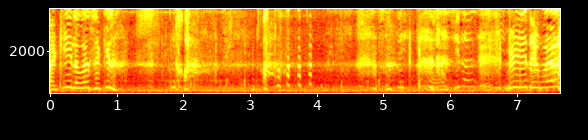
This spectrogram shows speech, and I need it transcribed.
Tranquilo, weón, tranquilo. ¿Viste? La manchita. ¡Winner, weón!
